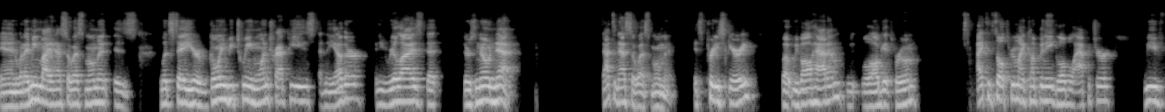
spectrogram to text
and what I mean by an SOS moment is let's say you're going between one trapeze and the other, and you realize that there's no net. That's an SOS moment. It's pretty scary, but we've all had them. We'll all get through them. I consult through my company, Global Aperture. We've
